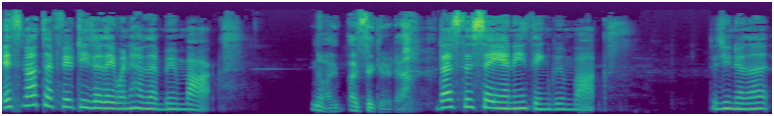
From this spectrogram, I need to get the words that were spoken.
It's not the 50s or they wouldn't have that boom box. No, I, I figured it out. That's the say anything boom box. Did you know that?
